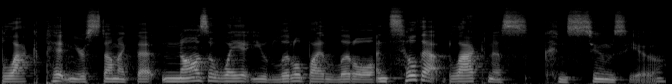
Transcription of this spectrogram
black pit in your stomach that gnaws away at you little by little until that blackness consumes you.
